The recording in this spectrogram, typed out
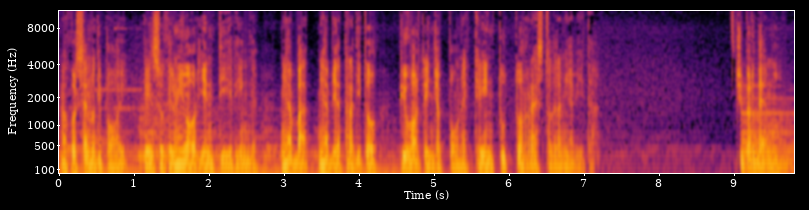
ma col senno di poi penso che il mio orienteering mi, abba, mi abbia tradito più volte in Giappone che in tutto il resto della mia vita. Ci perdemmo.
